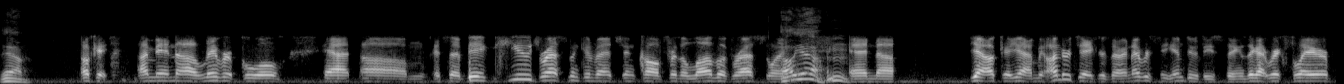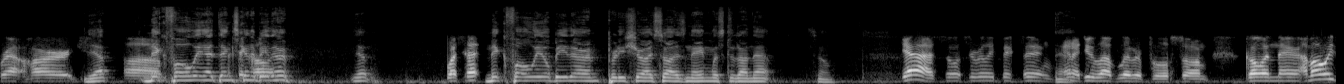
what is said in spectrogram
Yeah. Okay, I'm in uh, Liverpool at um, it's a big, huge wrestling convention called For the Love of Wrestling. Oh yeah. And uh, yeah, okay, yeah. I mean, Undertaker's there. I never see him do these things. They got Ric Flair, Bret Hart. Yep. Um, Mick Foley, I think, is going to be there. Yep. What's that? Mick Foley will be there. I'm pretty sure I saw his name listed on that. So Yeah, so it's a really big thing, Yeah. and I do love Liverpool, so I'm going there. I'm always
